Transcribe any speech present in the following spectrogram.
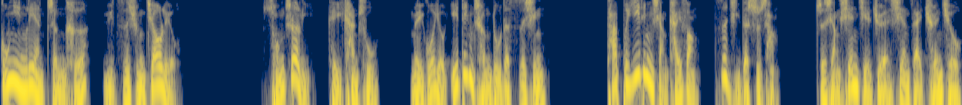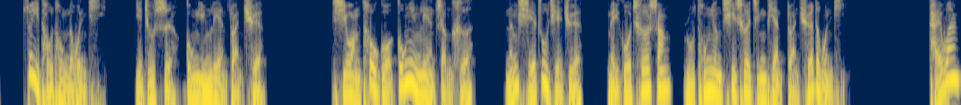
供应链整合与资讯交流。从这里可以看出，美国有一定程度的私心，他不一定想开放自己的市场，只想先解决现在全球最头痛的问题，也就是供应链短缺，希望透过供应链整合，能协助解决。美国车商如通用汽车晶片短缺的问题，台湾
